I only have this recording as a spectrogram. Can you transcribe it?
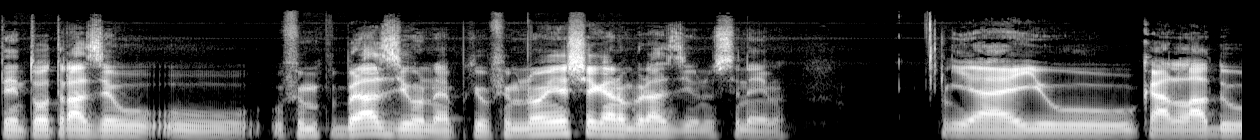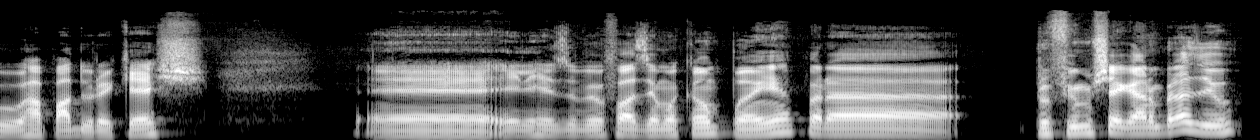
tentou trazer o, o, o filme pro Brasil, né? Porque o filme não ia chegar no Brasil, no cinema. E aí o, o cara lá do Rapadura Cash, é, ele resolveu fazer uma campanha para o filme chegar no Brasil.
